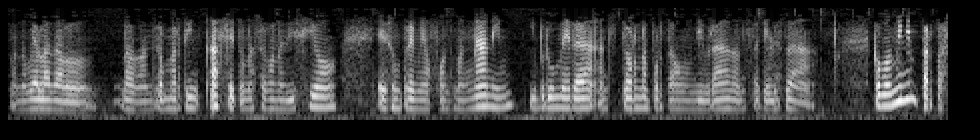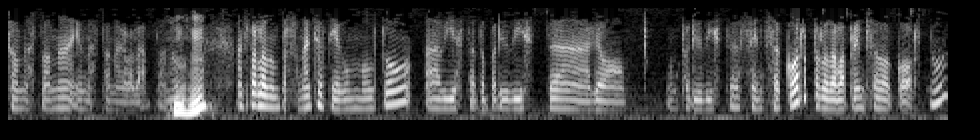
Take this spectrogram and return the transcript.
la novel·la del, l'Andreu Martín ha fet una segona edició, és un premi al fons magnànim, i Brumera ens torna a portar un llibre doncs, d'aquells de com a mínim per passar una estona i una estona agradable, no? uh -huh. Ens parla d'un personatge, el Tiago Moltó, havia estat el periodista, allò, un periodista sense cor, però de la premsa del cor, no?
